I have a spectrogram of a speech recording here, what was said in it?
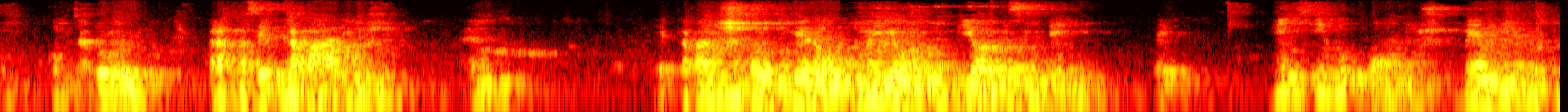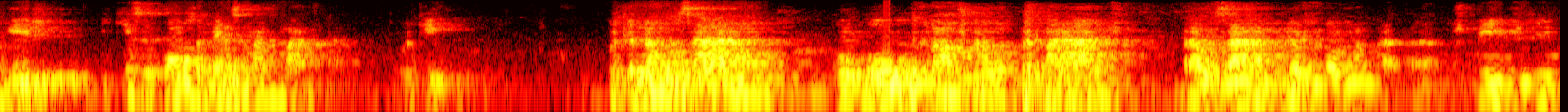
o computador para fazer trabalhos, né? eh, trabalhos de escola tiveram o maior, o pior desempenho. Ok? 25 pontos menos em português e 15 pontos a menos em matemática. Por quê? Porque não usaram ou, ou porque não estavam preparados para usar a melhor forma a- a- os meios de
